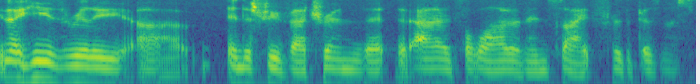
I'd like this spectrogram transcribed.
you know he's really uh, industry veteran that that adds a lot of insight for the business.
